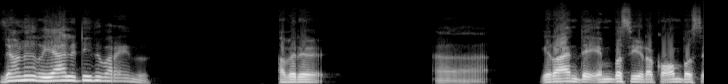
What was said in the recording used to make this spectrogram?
ഇതാണ് റിയാലിറ്റി എന്ന് പറയുന്നത്. അവർ ആ, ഇറാന്റെ എംബസിയുടെ കോമ്പസ്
